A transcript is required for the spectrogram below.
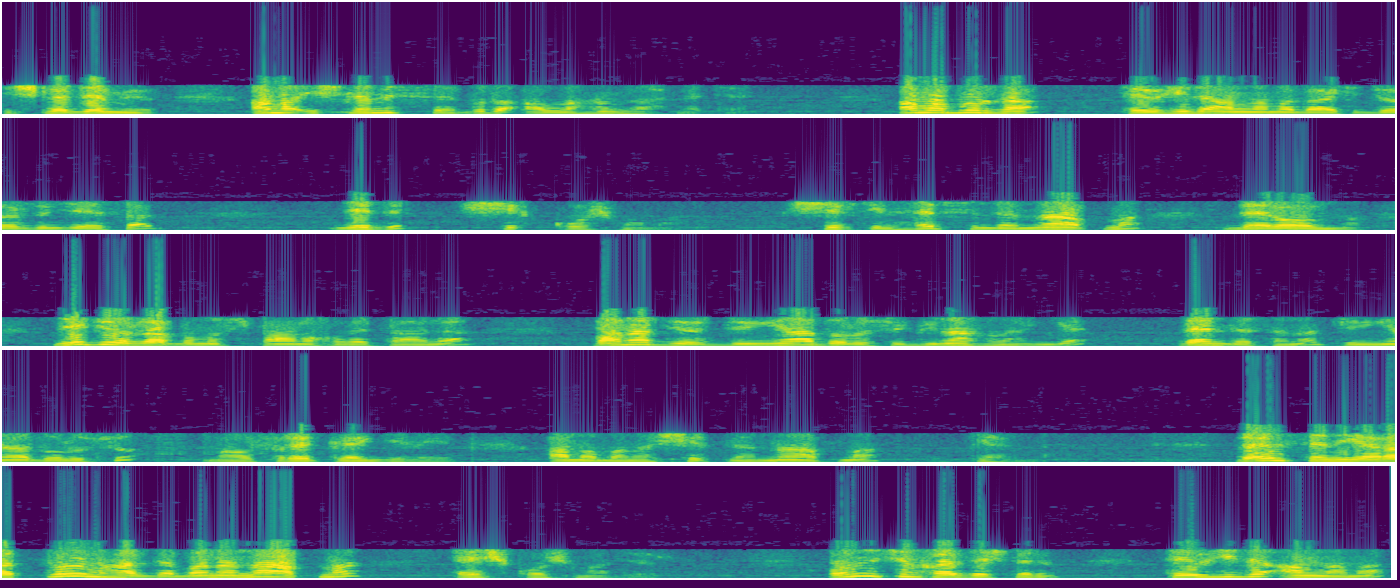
İşle demiyor. Ama işlemişse bu da Allah'ın rahmeti. Ama burada tevhidi anlamadaki dördüncü esas nedir? Şirk koşmama. Şirkin hepsinden ne yapma? Beri olma. Ne diyor Rabbimiz Subhanahu ve Teala? Bana diyor dünya dolusu günahla gel. ben de sana dünya dolusu mağfiretle geleyim. Ama bana şirkle ne yapma? Gelme. Ben seni yarattığım halde bana ne yapma? Eş koşma diyor. Onun için kardeşlerim tevhidi anlama,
